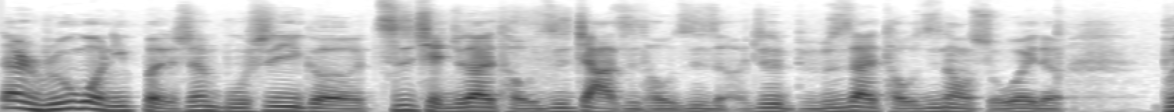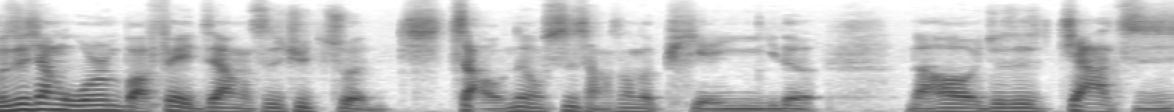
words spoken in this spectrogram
但如果你本身不是一个之前就在投资价值投资者，就是不是在投资那种所谓的，不是像 Warren Buffett 这样子去准找那种市场上的便宜的，然后就是价值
